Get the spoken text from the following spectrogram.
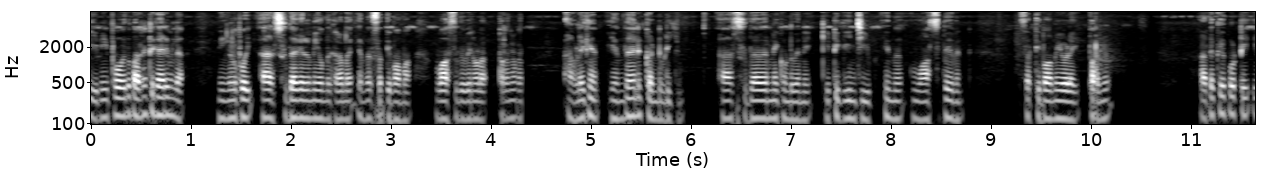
ഇനിയിപ്പോൾ അത് പറഞ്ഞിട്ട് കാര്യമില്ല. നിങ്ങൾ പോയി ആ സുധാകരനെ ഒന്ന് കാണുക എന്ന് സത്യഭാമ വാസുദേവനോട് പറഞ്ഞു. അവളെ ഞാൻ എന്തായാലും കണ്ടുപിടിക്കും. ആ സുധാകരനെ കൊണ്ട് തന്നെ കിട്ടുകയും ചെയ്യും എന്ന് വാസുദേവൻ സത്യഭാമയോടെ പറഞ്ഞു. അതൊക്കെ പൊട്ടി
